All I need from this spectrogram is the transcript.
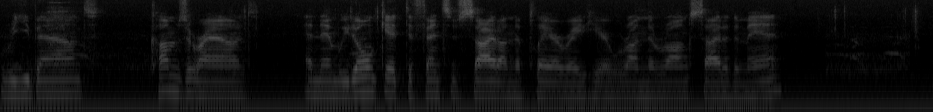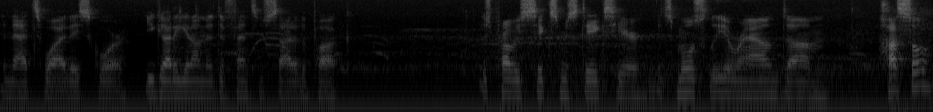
Rebound. Comes around. And then we don't get defensive side on the player right here. We're on the wrong side of the man. And that's why they score. You got to get on the defensive side of the puck. There's probably six mistakes here. It's mostly around um, hustle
